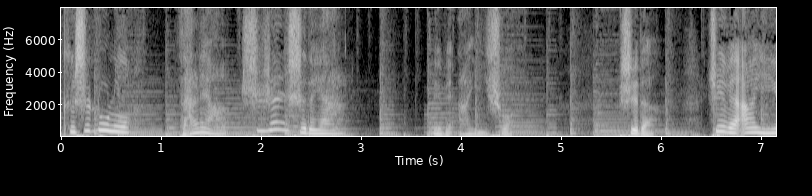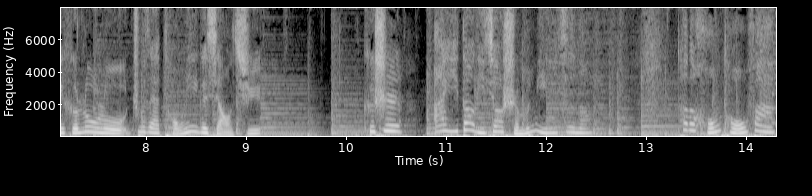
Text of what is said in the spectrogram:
可是露露，咱俩是认识的呀。那位阿姨说：“是的。”这位阿姨和露露住在同一个小区，可是阿姨到底叫什么名字呢？她的红头发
